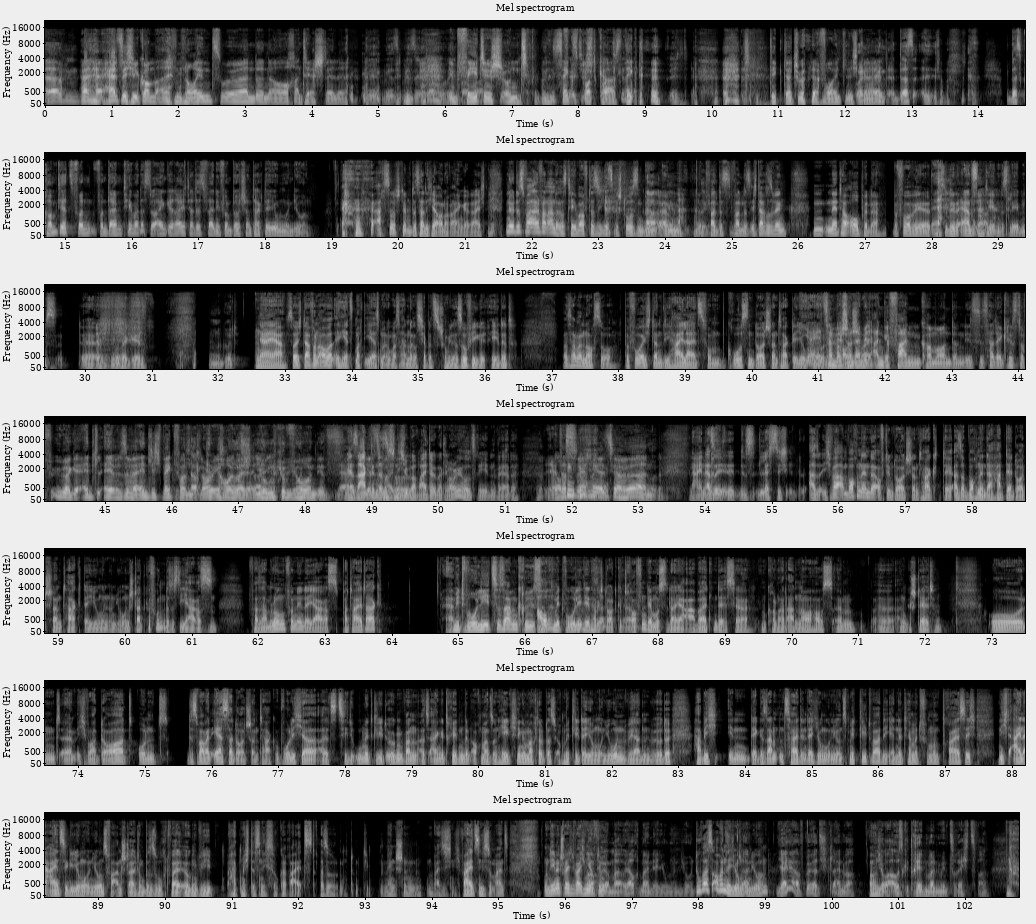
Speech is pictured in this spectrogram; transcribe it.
ähm, Herzlich willkommen allen neuen Zuhörenden auch an der Stelle. Wir, wir, wir sind da, Im Fetisch- und, und Sex-Podcast. Diktatur der Freundlichkeit. Und, und das, äh, das kommt jetzt von, von deinem Thema, das du eingereicht hattest, Ferdi, vom Deutschlandtag der Jungen Union. Ach so, stimmt, das hatte ich ja auch noch eingereicht. Nö, das war einfach ein anderes Thema, auf das ich jetzt gestoßen bin. Ah, okay. ähm, fand das, fand das, ich dachte, das wäre ein netter Opener, bevor wir zu den ernsten ja. Themen des Lebens äh, rübergehen. Gut. Naja, soll ich davon auch was? Jetzt macht ihr erstmal irgendwas anderes. Ich habe jetzt schon wieder so viel geredet. Was haben wir noch so? Bevor ich dann die Highlights vom großen Deutschlandtag der Jungen Ja, jetzt haben wir schon damit angefangen, come on, dann ist es, hat der Christoph überge, äh, sind wir endlich weg von Glory Hole bei der Jungen Union. Jetzt, ja, Wer sagt denn, dass ich nicht über weiter über Glory Holes reden werde? Ja, das werden wir jetzt ja hören. Nein, also äh, das lässt sich, also ich war am Wochenende auf dem Deutschlandtag, der, also am Wochenende hat der Deutschlandtag der Jungen Union stattgefunden. Das ist die Jahresversammlung von denen, der Jahresparteitag. Ähm, mit Woli zusammen, Grüße. Auch mit Woli, den habe ich dort getroffen. Ja. Der musste da ja arbeiten. Der ist ja im Konrad-Adenauer-Haus ähm, äh, angestellt. Mhm. Und ähm, ich war dort und das war mein erster Deutschlandtag, obwohl ich ja als CDU-Mitglied irgendwann, als eingetreten bin, auch mal so ein Häkchen gemacht habe, dass ich auch Mitglied der Jungen Union werden würde, habe ich in der gesamten Zeit, in der ich Junge Unionsmitglied war, die endet ja mit 35, nicht eine einzige Junge Unionsveranstaltung besucht, weil irgendwie hat mich das nicht so gereizt. Also die Menschen, weiß ich nicht, war jetzt nicht so meins. Und dementsprechend war ich, ich nie auf dem. Mal, auch mal in der Jungen Union. Du warst auch in der Jungen Union? War. Ja, ja, früher, als ich klein war. Und ich aber ausgetreten, weil wir zu rechts waren.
